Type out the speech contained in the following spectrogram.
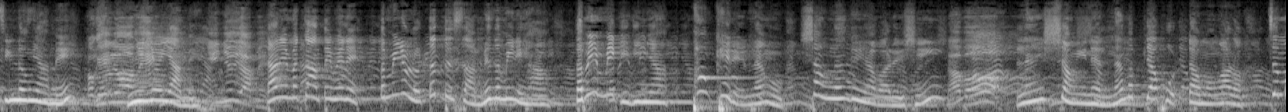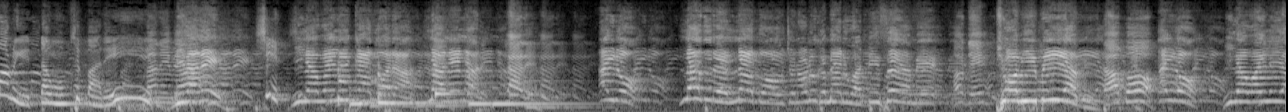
စီးလုံးရမယ်ဟုတ်ကဲ့လုံးရမယ်ညွတ်ရမယ်ညွတ်ရမယ်ဒါနဲ့မကသေးပဲနဲ့သမီးတို့လိုတက်တက်စာမင်းသမီးတွေဟာသမီးမိကြီးကြီးများဖောက်ခဲ့တဲ့လမ်းကိုရှောင်လန်းခဲ့ရပါတယ်ရှင်ဒါပေါ့လမ်းရှောင်ရင်းနဲ့လမ်းမပြောက်ဖို့တောင်းဝန်ကတော့ကျမတို့ရဲ့တောင်းဝန်ဖြစ်ပါတယ်ညီလာလေးရှင်ညီလာဝိုင်းလေးကသွားတာလာလဲလာတယ်လာတယ်အဲ့တော့လက်တဲ့လက်ပေါ်ကျွန်တော်တို့ခမတို့ကတင်ဆက်ရမယ်ဟုတ်တယ်ဖြော်ပြပေးရမယ်ဒါပေါ့အဲ့တော့ညီလာဝိုင်းလေးက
